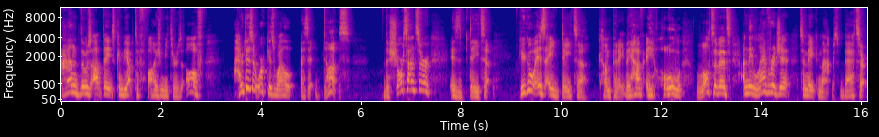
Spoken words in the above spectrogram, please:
and those updates can be up to 5 meters off, how does it work as well as it does? The short answer is data. Google is a data company. They have a whole lot of it and they leverage it to make maps better.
